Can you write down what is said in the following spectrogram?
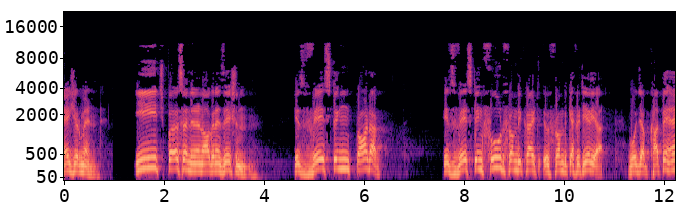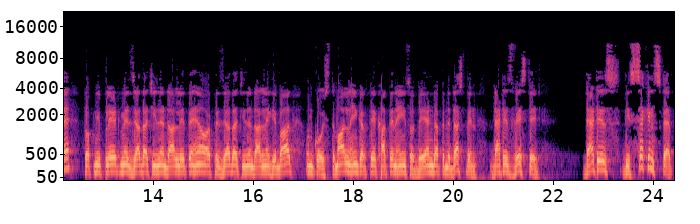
measurement each person in an organization is wasting product is wasting food from the from the cafeteria وہ جب کھاتے ہیں تو اپنی پلیٹ میں زیادہ چیزیں ڈال لیتے ہیں اور پھر زیادہ چیزیں ڈالنے کے بعد ان کو استعمال نہیں کرتے کھاتے نہیں so they end up in the dust bin that is wastage that is the second step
